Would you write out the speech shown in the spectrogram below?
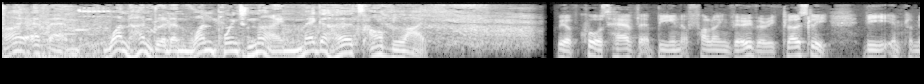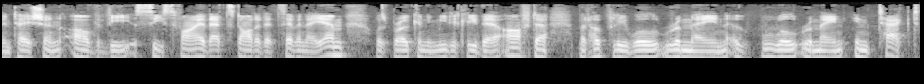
Chai FM, 101.9 megahertz of life. We of course have been following very, very closely the implementation of the ceasefire that started at 7 a.m., was broken immediately thereafter, but hopefully will remain, will remain intact,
